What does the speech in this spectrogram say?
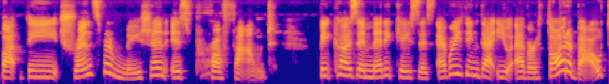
but the transformation is profound because in many cases, everything that you ever thought about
